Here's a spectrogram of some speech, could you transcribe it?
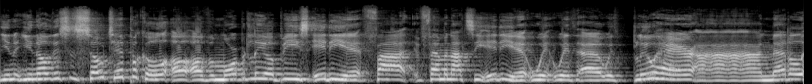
You know, you know this is so typical of, of a morbidly obese idiot, fat feminazi idiot with with uh, with blue hair and metal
